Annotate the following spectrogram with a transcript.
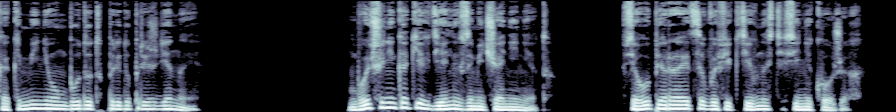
как минимум будут предупреждены. Больше никаких дельных замечаний нет. Все упирается в эффективность синекожих.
